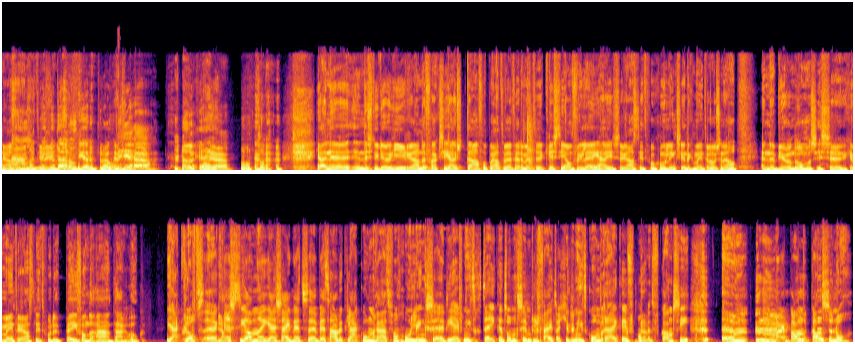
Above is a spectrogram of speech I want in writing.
ja, zo is halen. het. Ja, je ja. daarom Björn trouwens? Ja, Oké. ja. Ja, in de, in de studio hier aan de fractiehuistafel praten we verder met eh, Christian Villet. Hij is raadslid voor GroenLinks in de gemeente Roosendaal. En eh, Björn Drommers is eh, gemeenteraadslid voor de P van de A daar ook. Ja, klopt. Eh, Ja. Christian, jij zei net, eh, wethouder Klaar Koenraad van GroenLinks... die heeft niet getekend om het simpele feit dat je er niet kon bereiken... in verband Ja. met vakantie. Maar kan, kan ze nog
